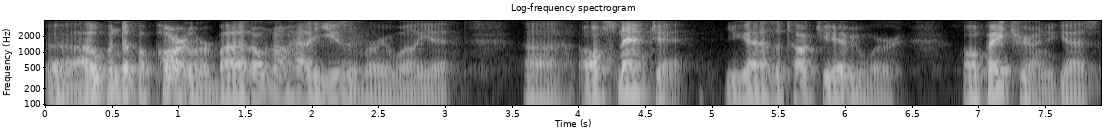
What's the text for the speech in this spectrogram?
Uh, I opened up a Parler, but I don't know how to use it very well yet. Uh, on Snapchat, you guys I talk to you everywhere. On Patreon, you guys,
